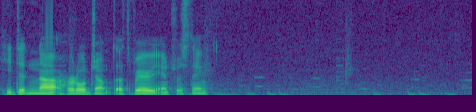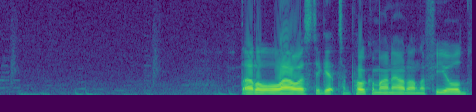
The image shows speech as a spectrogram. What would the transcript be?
he did not hurdle jump. That's very interesting. That'll allow us to get some Pokemon out on the field.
